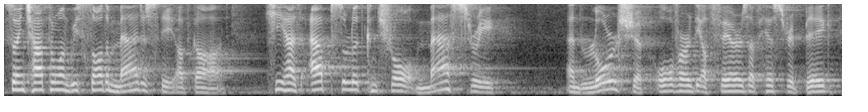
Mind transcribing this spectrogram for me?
So in chapter 1, we saw the majesty of God. He has absolute control, mastery, and lordship over the affairs of history, big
